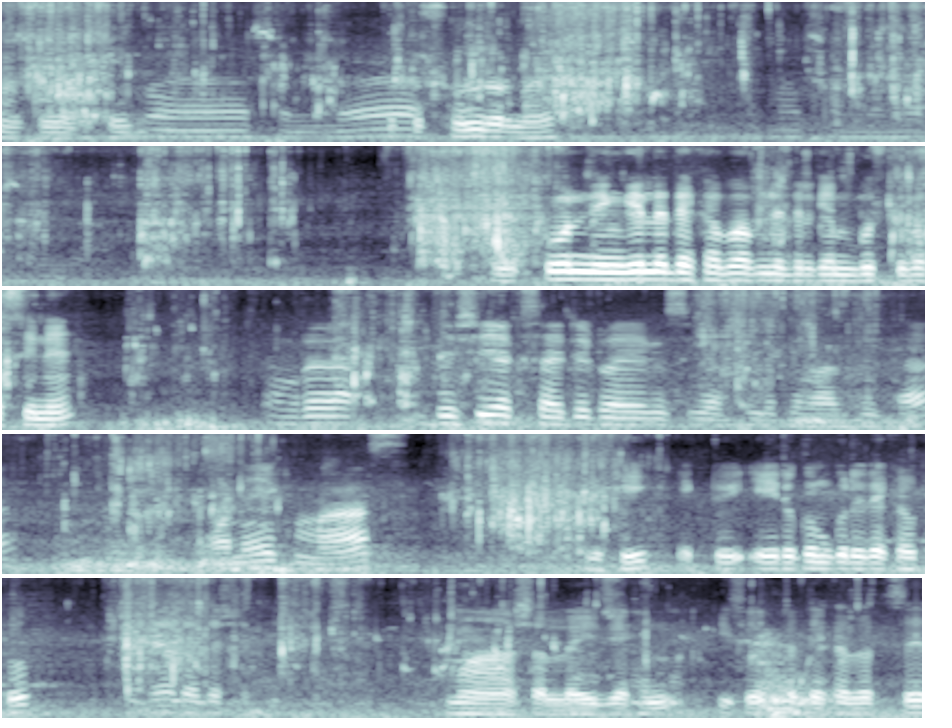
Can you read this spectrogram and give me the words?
মাশাল্লাহ দেখেন। কত সুন্দর মাছ। কোন অ্যাঙ্গেলে দেখাবো আপনাদেরকে আমি বুঝতে পারছি না। আমরা বেশি এক্সাইটেড হয়ে গেছি আসলে মাছ দেখা। অনেক মাছ। দেখি একটু এইরকম করে দেখাও তো। মাশাল্লাহ এই যে এখন কিছু একটা দেখা যাচ্ছে।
